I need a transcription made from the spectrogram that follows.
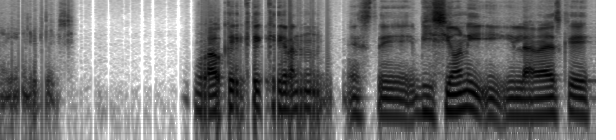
Ahí en la iglesia. Wow, qué, qué, gran este, visión y, la verdad es que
